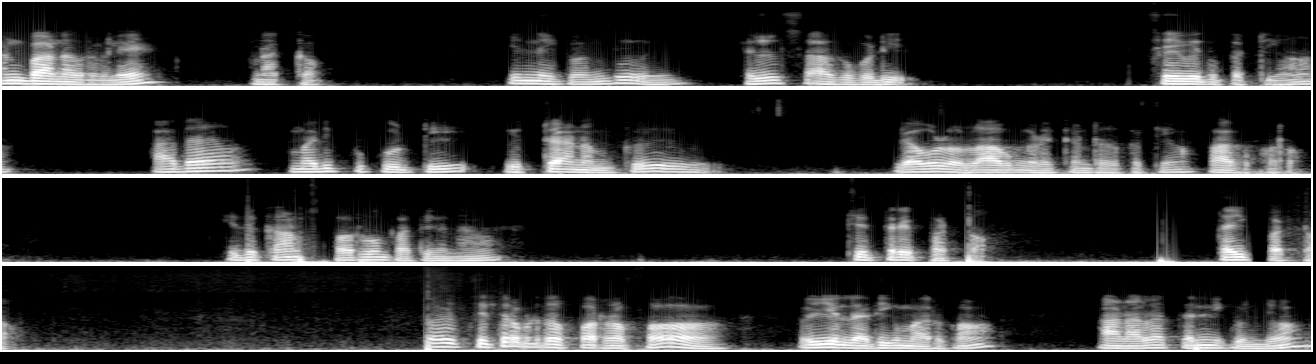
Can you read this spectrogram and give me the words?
அன்பானவர்களே வணக்கம். இன்றைக்கி வந்து எல் சாகுபடி செய்வது பற்றியும் அதை மதிப்பு கூட்டி விற்றா நமக்கு எவ்வளோ லாபம் கிடைக்குன்றதை பற்றியும் பார்க்க போகிறோம் இதுக்கான பருவம் பார்த்திங்கன்னா சித்திரை பட்டம் தைப்பட்டம். இப்போ சித்திரப்பட்டத்தை போடுறப்போ வெயில் அதிகமாக இருக்கும். அதனால் தண்ணி கொஞ்சம்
